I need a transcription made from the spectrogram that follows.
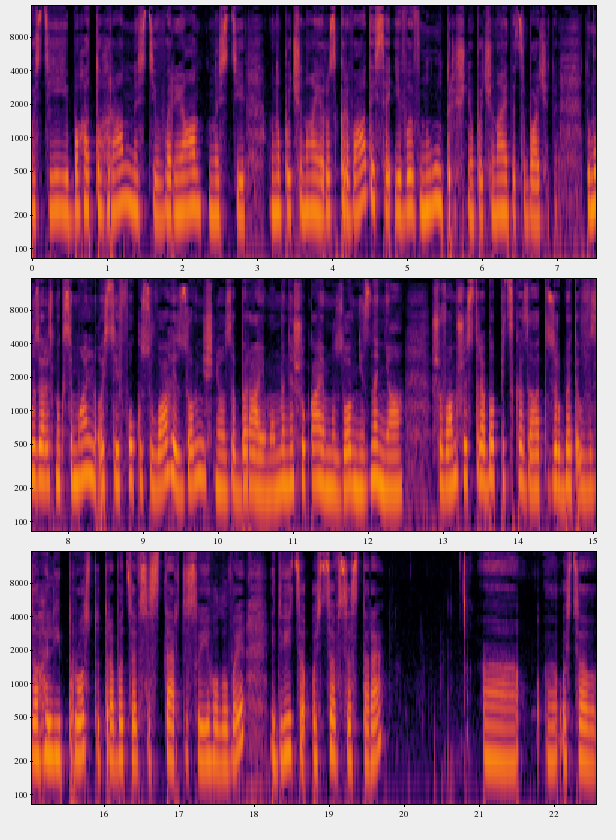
ось цієї багатогранності, варіантності, воно починає розкриватися, і ви внутрішньо починаєте це бачити. Тому зараз максимально ось цей фокус уваги з зовнішнього забираємо. Ми не шукаємо зовні знання, що вам щось треба підсказати, зробити. Взагалі просто треба це все стерти з своєї голови. І дивіться, ось це все старе, е, е, ось ця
